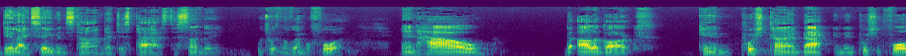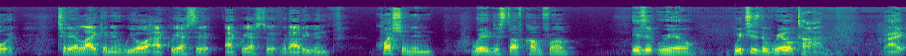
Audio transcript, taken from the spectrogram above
daylight savings time that just passed this Sunday, which was November 4th, and how the oligarchs can push time back and then push it forward to their liking, and we all acquiesce to it, acquiesce to it without even questioning where did this stuff come from is it real? Which is the real time, right?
